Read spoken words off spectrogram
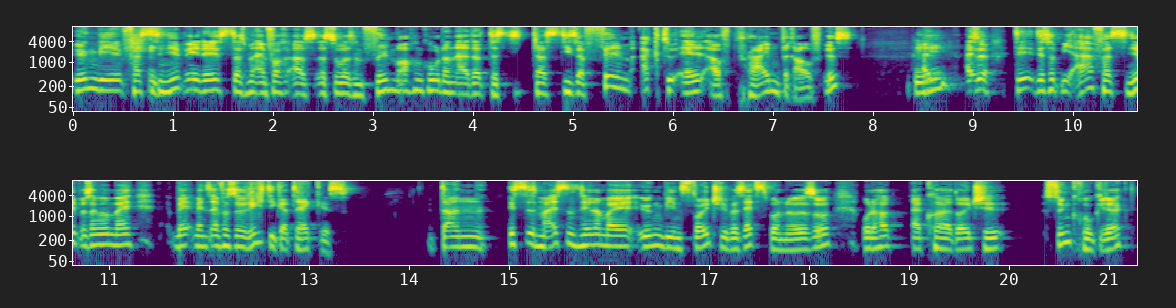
Irgendwie fasziniert mich das, dass man einfach aus, aus sowas einen Film machen kann, dann, äh, dass, dass dieser Film aktuell auf Prime drauf ist. Mhm. Also, das hat mich auch fasziniert, weil sagen wir mal, wenn es einfach so richtiger Dreck ist, dann ist es meistens nicht einmal irgendwie ins Deutsche übersetzt worden oder so, oder hat er keine deutsche Synchro gekriegt.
